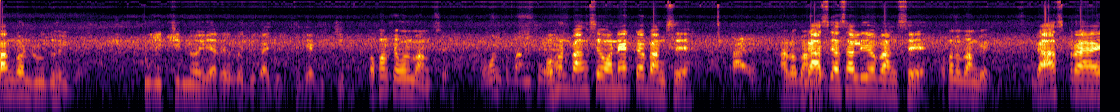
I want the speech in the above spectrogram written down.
বাঙ্গন রোধ হইব। বিচ্ছিন্ন হইয়া রইব যোগাযোগ থেকে বিচ্ছিন্ন। তখন কেমন মাংছে তখন তো বাংছে বাংছে অনেকটা বাংছে গাছ গাছালিও বাংছে কখনো বাঙ্গে গাছ প্রায়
